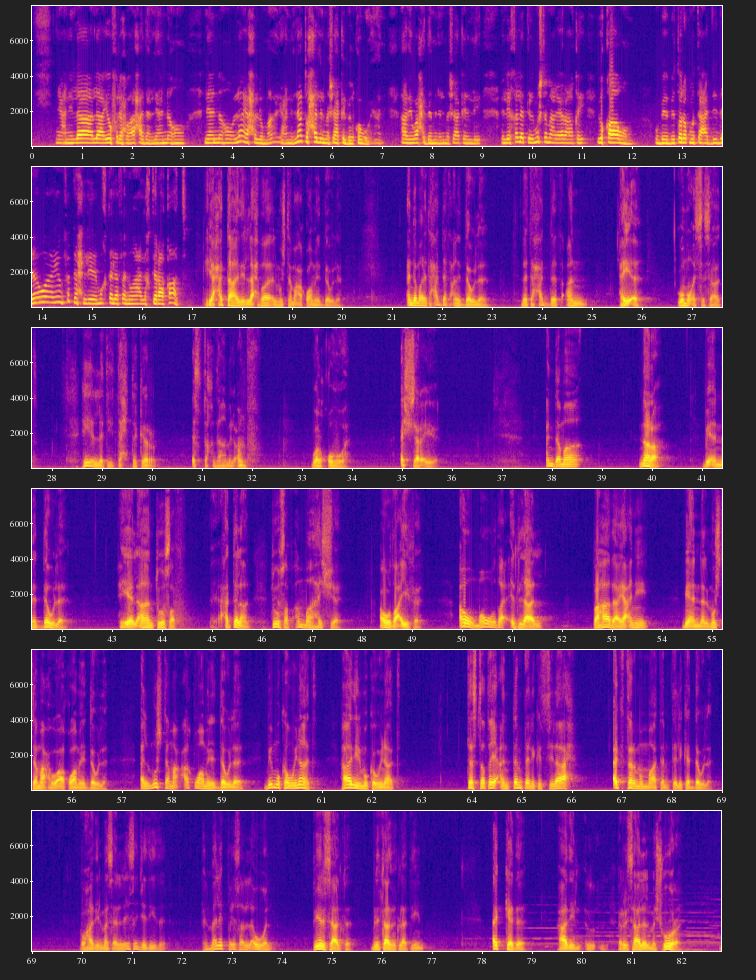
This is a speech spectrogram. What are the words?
يعني لا لا يفرح أحدا لأنه لأنه لا يحل ما يعني لا تحل المشاكل بالقوة يعني هذه واحدة من المشاكل اللي اللي خلت المجتمع العراقي يقاوم بطرق متعددة وينفتح لمختلف أنواع الاختراقات. هي حتى هذه اللحظة المجتمع أقوى من الدولة. عندما نتحدث عن الدولة نتحدث عن هيئة ومؤسسات هي التي تحتكر استخدام العنف. والقوة الشرعية. عندما نرى بأن الدولة هي الآن توصف حتى الآن توصف أما هشة أو ضعيفة أو موضع إذلال فهذا يعني بأن المجتمع هو أقوى من الدولة. المجتمع أقوى من الدولة بمكونات. هذه المكونات تستطيع أن تمتلك السلاح أكثر مما تمتلك الدولة. وهذه المسألة ليست جديدة. الملك فيصل الأول في رسالته بال 33 أكد هذه الرسالة المشهورة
